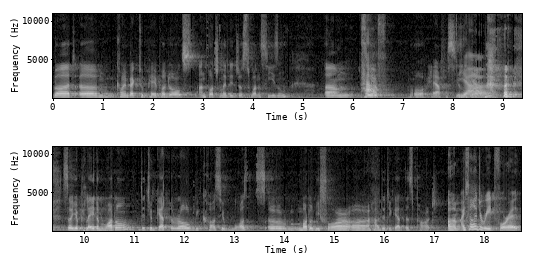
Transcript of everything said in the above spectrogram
But um, coming back to Paper Dolls, unfortunately, just one season. Um, so Half. Or half a season. Yeah. so you played a model. Did you get the role because you was a model before, or how did you get this part? Um, I still had to read for it.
